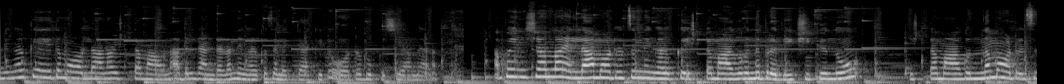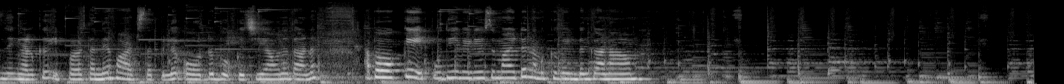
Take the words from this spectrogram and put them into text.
നിങ്ങൾക്ക് ഏത് മോഡലാണോ ഇഷ്ടമാവുന്നത് അതിൽ രണ്ടെണ്ണം നിങ്ങൾക്ക് സെലക്ട് ആക്കിയിട്ട് ഓർഡർ ബുക്ക് ചെയ്യാവുന്നതാണ്. അപ്പോൾ ഇൻഷാല്ല എല്ലാ മോഡൽസും നിങ്ങൾക്ക് ഇഷ്ടമാകുമെന്ന് പ്രതീക്ഷിക്കുന്നു. ഇഷ്ടമാകുന്ന മോഡൽസ് നിങ്ങൾക്ക് ഇപ്പോൾ തന്നെ വാട്സപ്പിൽ ഓർഡർ ബുക്ക് ചെയ്യാവുന്നതാണ്. അപ്പോൾ ഓക്കെ പുതിയ വീഡിയോസുമായിട്ട് നമുക്ക് വീണ്ടും കാണാം.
